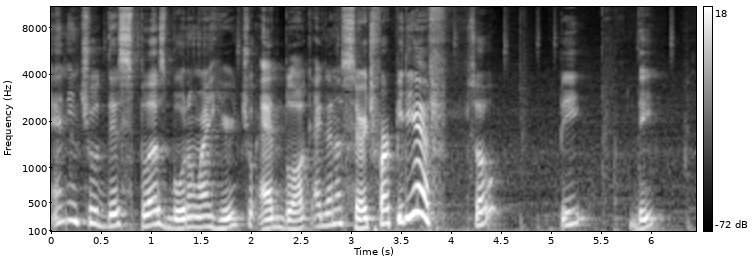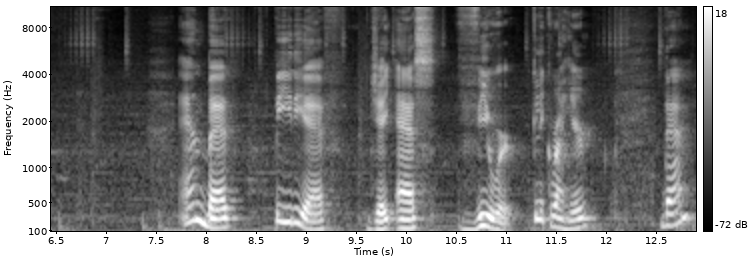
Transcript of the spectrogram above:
and into this plus button right here to add block I'm gonna search for PDF so pd embed PDF JS viewer. Click right here. Then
